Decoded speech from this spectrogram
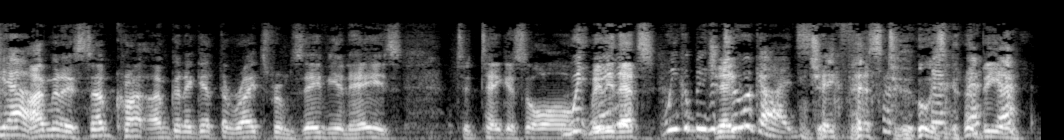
Yeah. I'm going to subcri- I'm going to get the rights from Xavier Hayes to take us all. We- maybe, maybe that's we could be the Jake- tour guides. Jake Festu is going to be in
